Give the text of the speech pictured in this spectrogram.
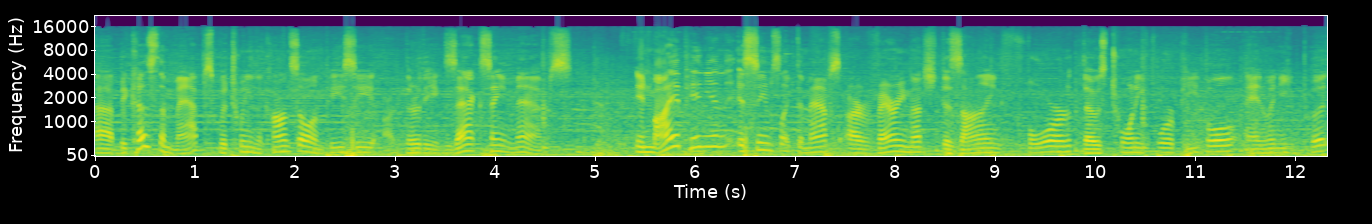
uh, because the maps between the console and PC, are, they're the exact same maps, in my opinion, it seems like the maps are very much designed for those 24 people, and when you put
